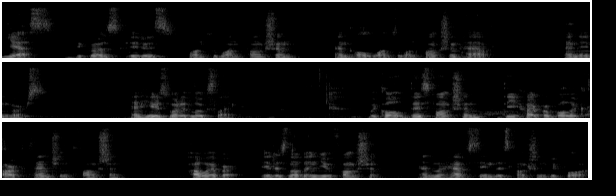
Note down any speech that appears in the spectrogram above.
yes, because it is one-to-one -one function and all one-to-one -one function have an inverse. And here's what it looks like. We call this function the hyperbolic arctangent function. However, it is not a new function, and we have seen this function before.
